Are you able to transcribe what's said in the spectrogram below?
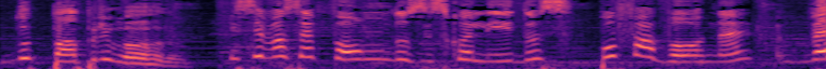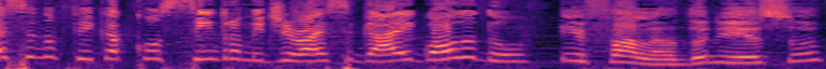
do Papo de Gordo. E se você for um dos escolhidos, por favor, né? Vê se não fica com síndrome de Rice Guy igual o Dudu. E falando nisso,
